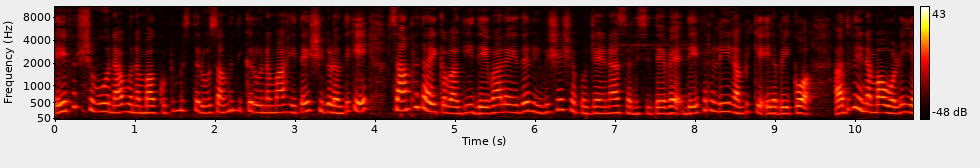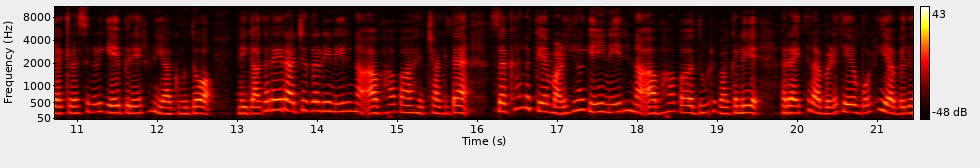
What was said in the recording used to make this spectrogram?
ಈ ವರ್ಷವೂ ನಾವು ನಮ್ಮ ಕುಟುಂಬಸ್ಥರು, ಸಂಬಂಧಿಕರು, ನಮ್ಮ ಹಿತೈಷಿಗಳೊಂದಿಗೆ ಸಾಂಪ್ರದಾಯಿಕವಾಗಿ ದೇವಾಲಯದಲ್ಲಿ ವಿಶೇಷ ಪೂಜೆಯನ್ನು ಸಲ್ಲಿಸಿದ್ದೇವೆ. ದೇವರಲ್ಲಿ ನಂಬಿಕೆ ಇರಬೇಕು. ಅದುವೇ ನಮ್ಮ ಒಳ್ಳೆಯ ಕೆಲಸಗಳಿಗೆ ಪ್ರೇರಣೆಯಾಗುವುದು. ಈಗಾಗಲೇ ರಾಜ್ಯದಲ್ಲಿ ನೀರಿನ ಅಭಾವ ಹೆಚ್ಚಾಗಿದೆ. ಸಕಾಲಕ್ಕೆ ಮಳೆಯಾಗಿ ನೀರಿನ ಅಭಾವ ದೂರವಾಗಲಿ. ರೈತರ ಬೆಳೆಗೆ ಒಳ್ಳೆಯ ಬೆಲೆ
